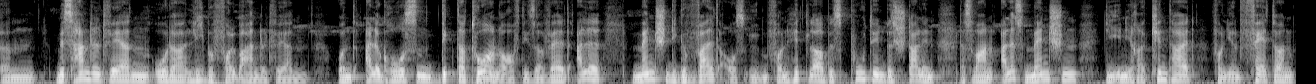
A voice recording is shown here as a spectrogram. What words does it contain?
ähm, misshandelt werden oder liebevoll behandelt werden. Und alle großen Diktatoren auch auf dieser Welt, alle Menschen, die Gewalt ausüben, von Hitler bis Putin bis Stalin, das waren alles Menschen, die in ihrer Kindheit von ihren Vätern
